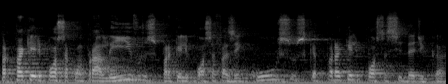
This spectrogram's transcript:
Para que ele possa comprar livros, para que ele possa fazer cursos, é para que ele possa se dedicar.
